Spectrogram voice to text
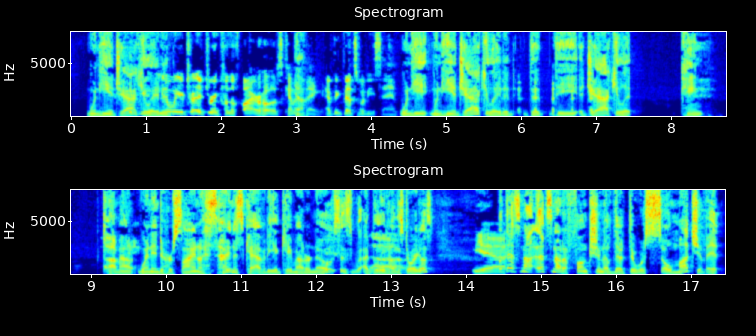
when he ejaculated, like you, you, know, when you're trying to drink from the fire hose, kind of yeah. thing. I think that's what he's saying. When he when he ejaculated, the the ejaculate came came out, went into her sinus sinus cavity, and came out her nose. Is I believe uh, how the story goes. Yeah, but that's not that's not a function of that. There was so much of it.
